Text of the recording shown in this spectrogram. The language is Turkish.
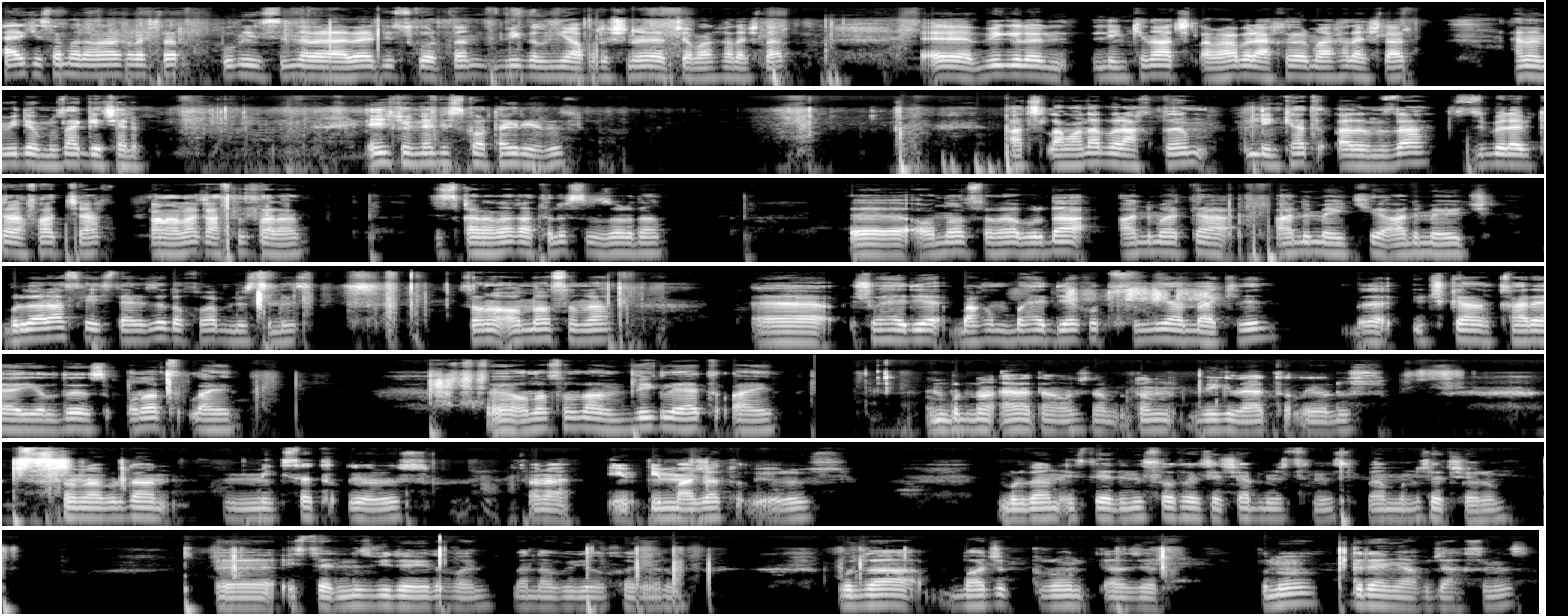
Herkese merhaba arkadaşlar. Bugün sizinle beraber Discord'dan Wiggle'ın yapılışını öğreteceğim arkadaşlar. Ee, Wiggle'ın linkini açıklamaya bırakıyorum arkadaşlar. Hemen videomuza geçelim. İlk önce Discord'a giriyoruz. Açıklamada bıraktığım linke tıkladığınızda sizi böyle bir tarafa atacak. Kanala katıl falan. Siz kanala katılırsınız oradan. Ee, ondan sonra burada animate, anime 2, anime 3. Burada rastgele istediğinizde dokunabilirsiniz. Sonra ondan sonra ee, şu hediye bakın bu hediye kutusunun yanındakinin böyle üçgen, kare, yıldız ona tıklayın. Ee, ondan sonra Wiggly'e tıklayın. Buradan evet arkadaşlar buradan Wiggly'e tıklıyoruz. Sonra buradan Mix'e tıklıyoruz. Sonra im- imaja tıklıyoruz. Buradan istediğiniz fotoyu seçebilirsiniz. Ben bunu seçiyorum. Ee, istediğiniz videoyu da koyun. Ben de video koyuyorum. Burada Budget Ground yazıyor. Bunu green yapacaksınız.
